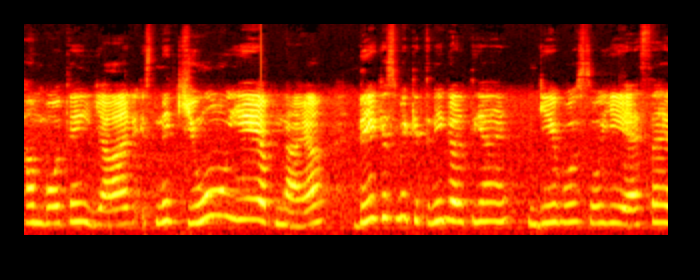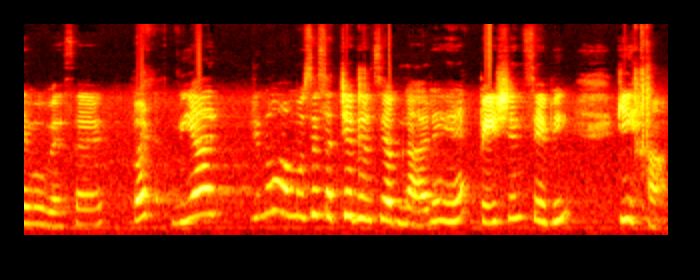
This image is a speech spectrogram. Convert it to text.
हम बोलते हैं, यार, इसने क्यों ये अपनाया? देख इसमें कितनी गलतियाँ हैं। ये वो सो ये ऐसा है वो वैसा है। But we are you know हम उसे सच्चे दिल से अपना रहे हैं पेशेंस से भी कि हाँ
